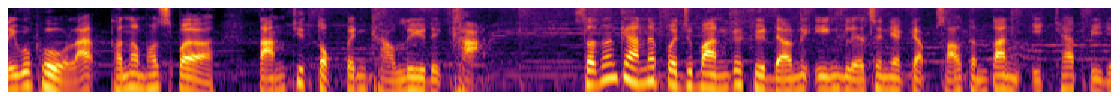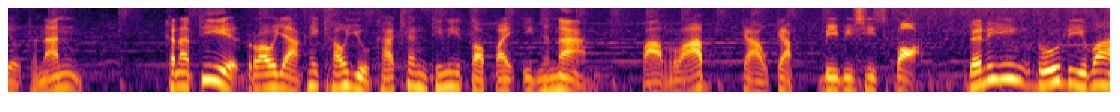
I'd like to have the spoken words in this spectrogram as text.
ลิเวอร์พูลและทอนนัมฮอสเปอร์ตามที่ตกเป็นข่าวลือเด็ดขาดสถานการณ์ในปัจจุบันก็คือแดนนิอิงเหลือสัญญากับซาวตันตันอีกแค่ปีเดียวเท่านั้น ขณะที่เราอยากให้เขาอยู่ค้าแข้งที่นี่ต่อไปอีกนาน ปารับกล่าวกับ BBC Sport แดนนี่ยิ่งรู้ดีว่า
